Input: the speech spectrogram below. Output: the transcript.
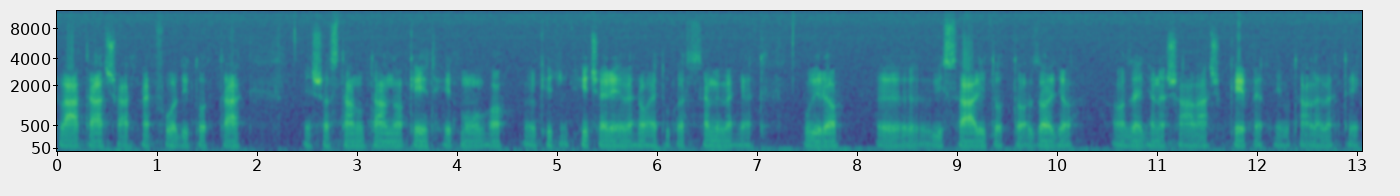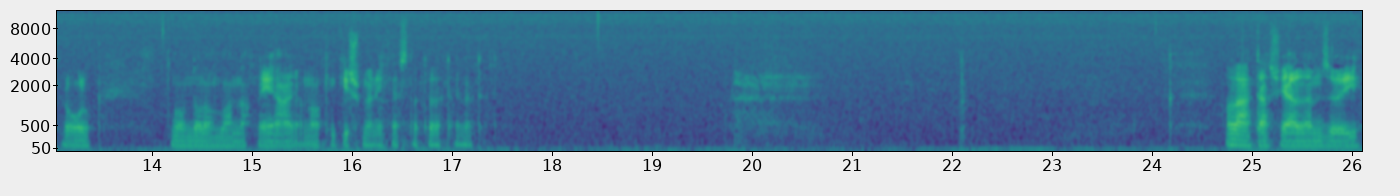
látását megfordították, és aztán utána két hét múlva kicserélve rajtuk a szemüveget újra ö, visszaállította az agya az egyenes állású képet, miután levették róluk. Gondolom vannak néhányan, akik ismerik ezt a történetet. A látás jellemzői.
